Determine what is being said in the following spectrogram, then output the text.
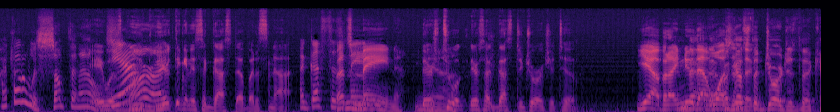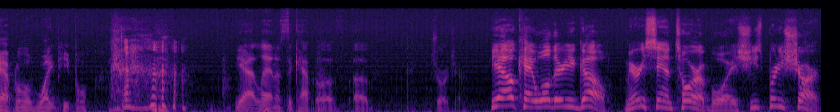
I thought it was something else. It was. Yeah. All right. You're thinking it's Augusta, but it's not. Augusta's That's Maine. Maine. There's yeah. two. There's Augusta, Georgia, too. Yeah, but I knew that, wasn't Augusta, the, Georgia is the capital of white people. Yeah, Atlanta's the capital of, of Georgia. Yeah, okay, well there you go. Mary Santora, boy, she's pretty sharp.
